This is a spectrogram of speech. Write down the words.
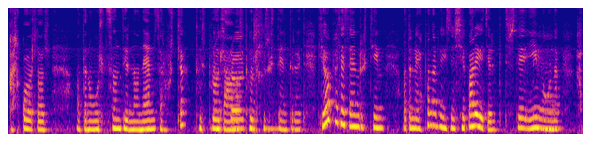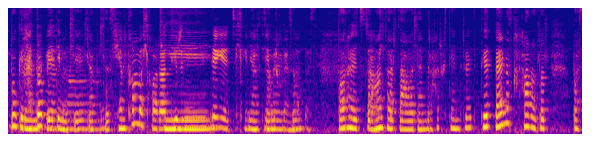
гарахгүй бол одоо нэг үлдсэн тэр нөө 8 сар хүртэлх төлбөрөө заавал төлөх хэрэгтэй энэ төргээд Леопалас амирх тийм одоо нэг Японоор нэг чинь шибари гэж байдаг шүү дээ. Ийм нөгөө нэг хатуу гэр амир байд юм лээ Леополас. Хямдхан болохоор тэрнтэйгээ ажиллах нэг тиймэрхүү юм бас. Дор хаяж 6 сар заавал амьдрах хэрэгтэй амьдрээд. Тэгээд байрнаас гарахаар бол бас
